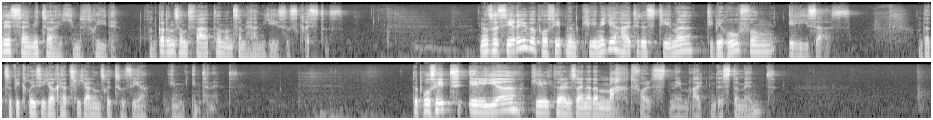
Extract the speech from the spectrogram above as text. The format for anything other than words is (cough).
Gnade sei mit euch und Friede von Gott unserem Vater und unserem Herrn Jesus Christus. In unserer Serie über Propheten und Könige heute das Thema die Berufung Elisas. Und dazu begrüße ich auch herzlich all unsere Zuseher im Internet. Der Prophet Elia gilt als einer der machtvollsten im Alten Testament.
